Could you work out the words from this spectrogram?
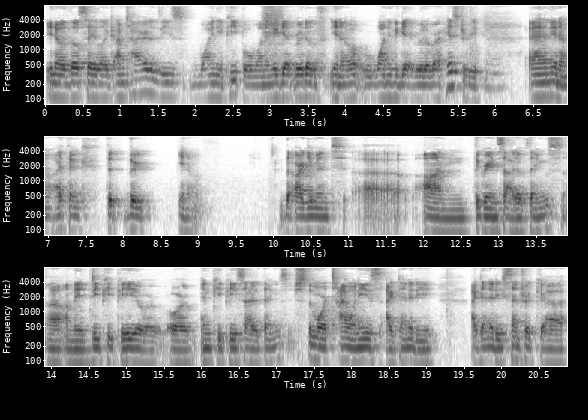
you know, they'll say like, "I'm tired of these whiny people wanting to get rid of you know wanting to get rid of our history," mm. and you know, I think that the you know the argument uh, on the green side of things, uh, on the DPP or, or NPP side of things, just the more Taiwanese identity, identity centric uh,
